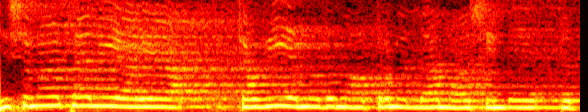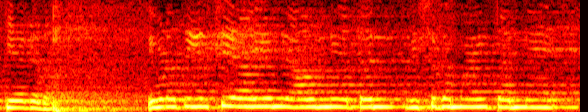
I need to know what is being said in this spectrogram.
ഭിഷണാശാലിയായ കവി എന്നത് മാത്രമല്ല മാഷിന്റെ പ്രത്യേകത. ഇവിടെ തീർച്ചയായും രാവുണ്ണിയേട്ടൻ വിശദമായി തന്നെ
